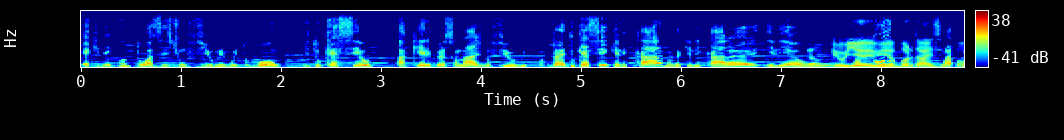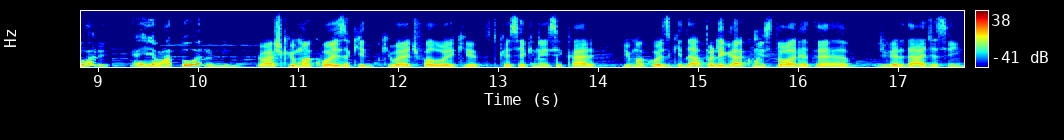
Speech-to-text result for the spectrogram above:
é que nem quando tu assiste um filme muito bom e tu quer ser o- aquele personagem do filme. Daí tu quer ser aquele cara, mas aquele cara, ele é um. Eu, ia, eu ia abordar esse um ponto ator. aí. É, ele é um ator ali. Eu acho que uma coisa que, que o Ed falou aí, que tu quer ser que nem esse cara, e uma coisa que dá pra ligar com história até de verdade, assim,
